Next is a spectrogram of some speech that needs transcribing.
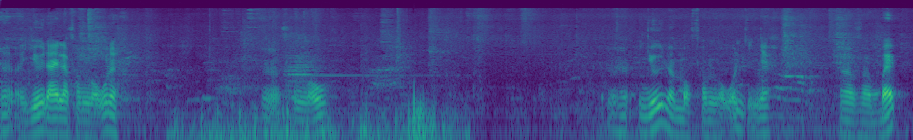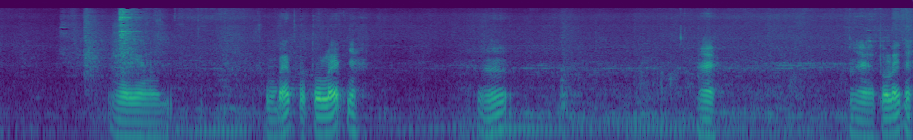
Đó, ở dưới đây là phòng ngủ nè. Đó, phòng ngủ. Đó, dưới là một phòng ngủ anh chị nha. Rồi phòng bếp. Rồi à, phòng bếp và toilet nha. Đó. À. À, toilet này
